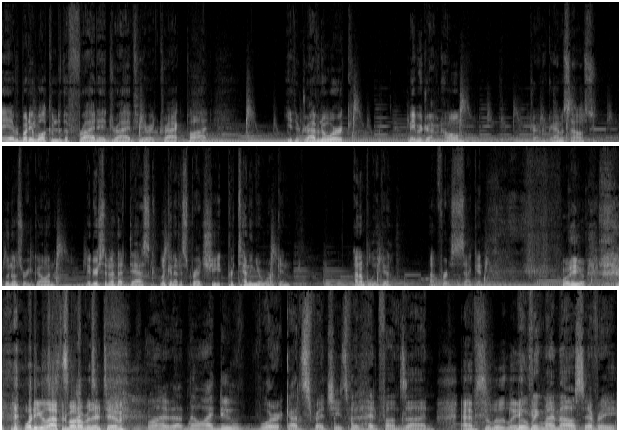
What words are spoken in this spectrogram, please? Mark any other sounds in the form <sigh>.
Hey, everybody, welcome to the Friday Drive here at Crackpot. Either driving to work, maybe you're driving home, driving to grandma's house, who knows where you're going. Maybe you're sitting at that desk looking at a spreadsheet, pretending you're working. I don't believe you. Not for a second. <laughs> What are you What are you laughing about over there, Tim? What? No, I do work on spreadsheets with headphones on, <laughs> Absolutely. moving my mouse every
